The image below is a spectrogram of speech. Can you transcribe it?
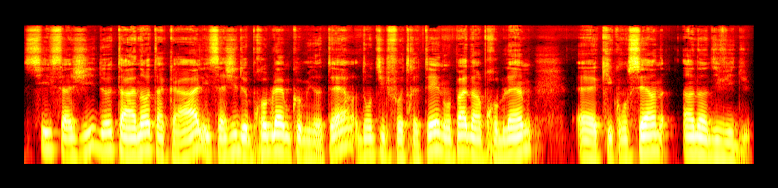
s'il s'agit de ta'anot akal, il s'agit de problèmes communautaires dont il faut traiter, non pas d'un problème euh, qui concerne un individu.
